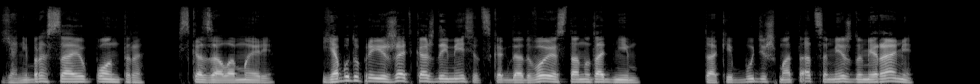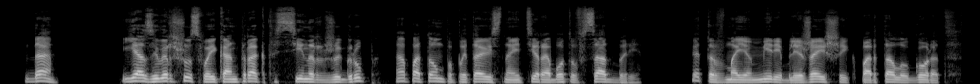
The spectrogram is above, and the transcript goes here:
«Я не бросаю Понтера», — сказала Мэри. «Я буду приезжать каждый месяц, когда двое станут одним. Так и будешь мотаться между мирами?» «Да. Я завершу свой контракт с Synergy Group, а потом попытаюсь найти работу в Садбери. Это в моем мире ближайший к порталу город.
